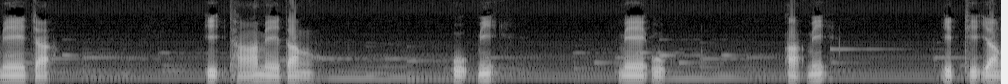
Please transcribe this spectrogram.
เมจะ อิถาเมตัง อุมิ เมอุอะมิ อิทธิยัง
